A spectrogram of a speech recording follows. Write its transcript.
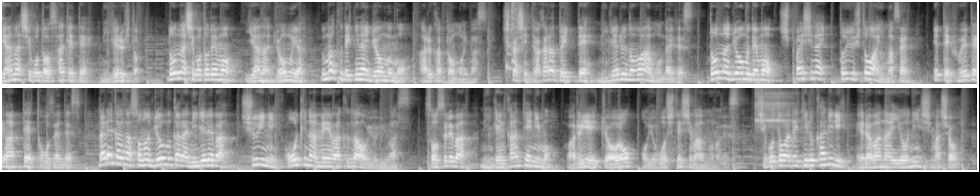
嫌な仕事を避けて逃げる人。どんな仕事でも嫌な業務やうまくできない業務もあるかと思います。しかしだからといって逃げるのは問題です。どんな業務でも失敗しないという人はいません。得て増えてがあって当然です。誰かがその業務から逃げれば周囲に大きな迷惑が及びます。そうすれば人間関係にも悪い影響を及ぼしてしまうものです。仕事はできる限り選ばないようにしましょう。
